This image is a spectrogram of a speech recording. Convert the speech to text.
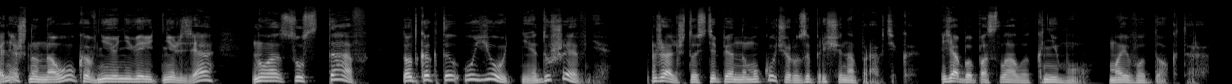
Конечно, наука, в нее не верить нельзя, ну а сустав, тот как-то уютнее, душевнее. Жаль, что степенному кучеру запрещена практика. Я бы послала к нему, моего доктора.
